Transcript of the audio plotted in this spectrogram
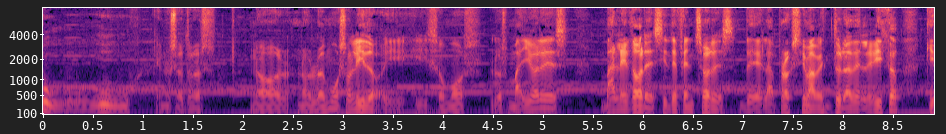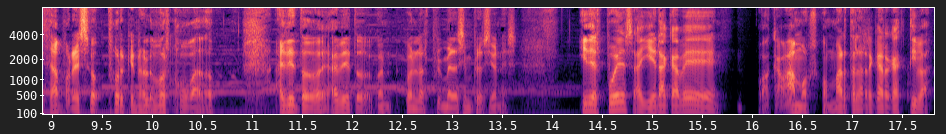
uh, que nosotros no, no lo hemos olido y, y somos los mayores valedores y defensores de la próxima aventura del erizo. Quizá por eso, porque no lo hemos jugado. Hay de todo, ¿eh? hay de todo con, con las primeras impresiones. Y después, ayer acabé, o acabamos con Marta, la recarga activa,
